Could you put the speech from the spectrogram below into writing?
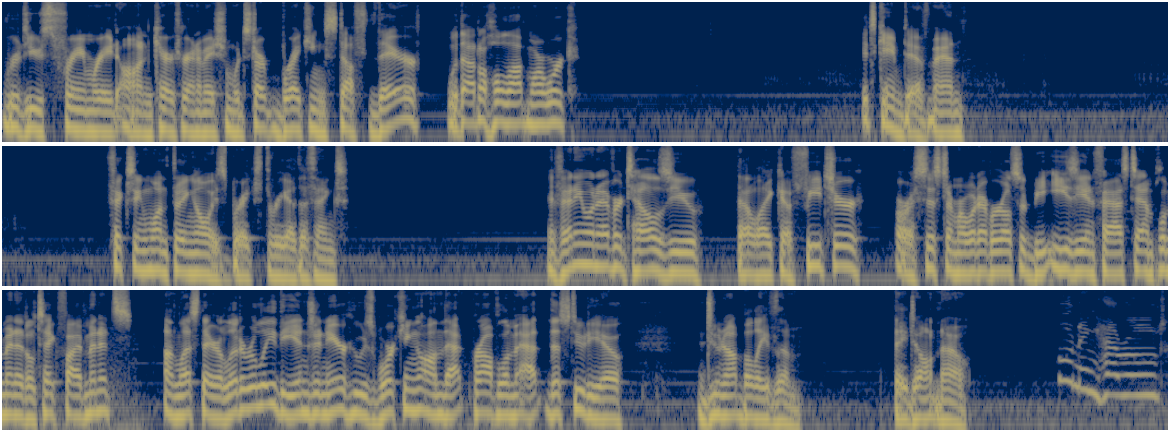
reduce frame rate on character animation would start breaking stuff there without a whole lot more work. It's game dev, man. Fixing one thing always breaks three other things. If anyone ever tells you that like a feature or a system or whatever else would be easy and fast to implement, it'll take five minutes, unless they are literally the engineer who's working on that problem at the studio, do not believe them. They don't know. Morning, Harold.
